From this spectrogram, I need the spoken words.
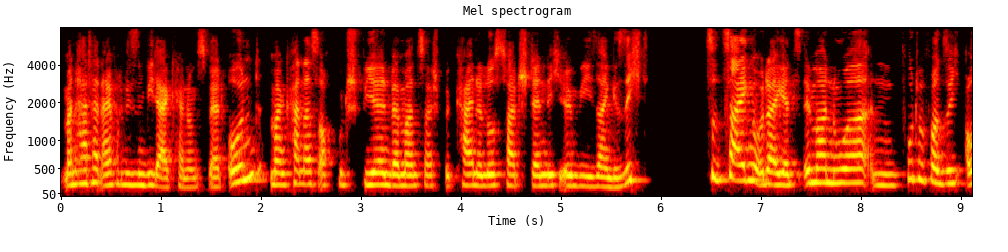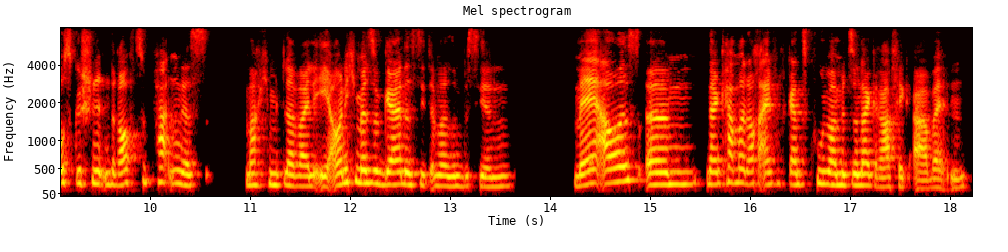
man hat halt einfach diesen Wiedererkennungswert. Und man kann das auch gut spielen, wenn man zum Beispiel keine Lust hat, ständig irgendwie sein Gesicht zu zeigen oder jetzt immer nur ein Foto von sich ausgeschnitten draufzupacken. Das mache ich mittlerweile eh auch nicht mehr so gerne. Das sieht immer so ein bisschen mäh aus. Ähm, dann kann man auch einfach ganz cool mal mit so einer Grafik arbeiten.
